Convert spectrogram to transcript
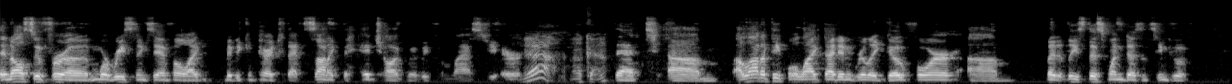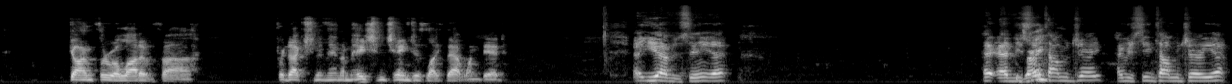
and also for a more recent example, I maybe compare it to that Sonic the Hedgehog movie from last year. Yeah, okay. That um, a lot of people liked. I didn't really go for, um, but at least this one doesn't seem to have gone through a lot of uh, production and animation changes like that one did. Uh, you haven't seen it yet. Have you Sorry? seen Tom and Jerry? Have you seen Tom and Jerry yet?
